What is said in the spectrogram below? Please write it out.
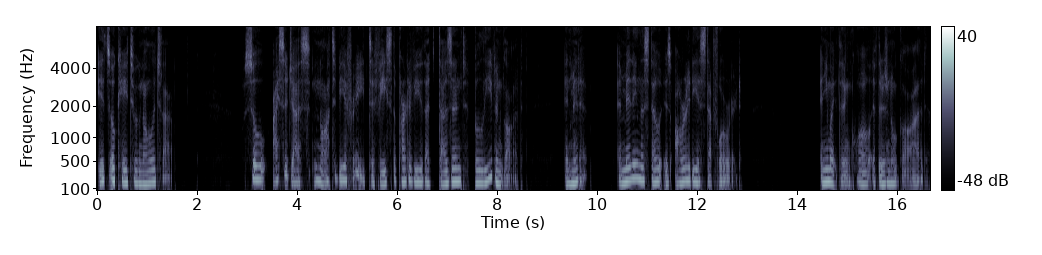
It's okay to acknowledge that. So I suggest not to be afraid to face the part of you that doesn't believe in God. Admit it. Admitting this doubt is already a step forward. And you might think, well, if there's no God,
